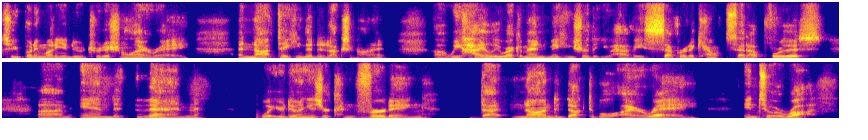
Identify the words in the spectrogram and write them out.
So you're putting money into a traditional IRA and not taking the deduction on it. Uh, we highly recommend making sure that you have a separate account set up for this. Um, and then what you're doing is you're converting that non deductible IRA into a Roth.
